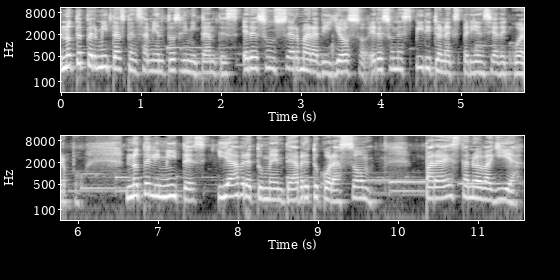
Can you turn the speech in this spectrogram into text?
No te permitas pensamientos limitantes. Eres un ser maravilloso, eres un espíritu en experiencia de cuerpo. No te limites y abre tu mente, abre tu corazón para esta nueva guía.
